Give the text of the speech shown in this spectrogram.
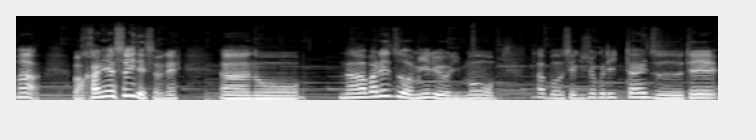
まあ、わかりやすいですよね。あの、縄張り図を見るよりも、多分赤色立体図で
